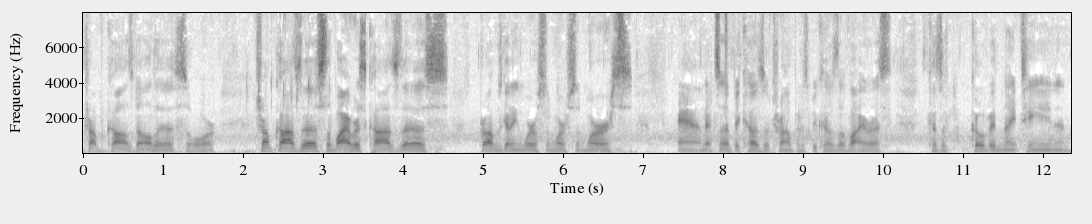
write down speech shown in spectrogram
Trump caused all this," or "Trump caused this," "The virus caused this." Problems getting worse and worse and worse, and it's uh, because of Trump, and it's because of the virus, because of COVID 19 and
